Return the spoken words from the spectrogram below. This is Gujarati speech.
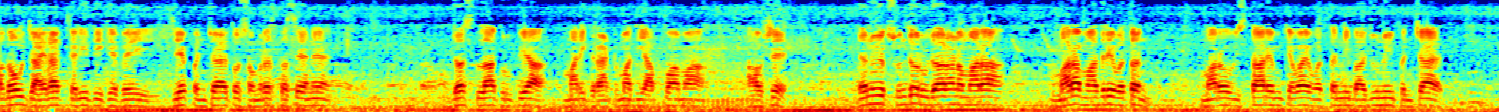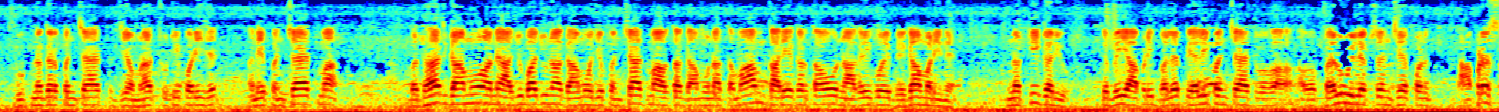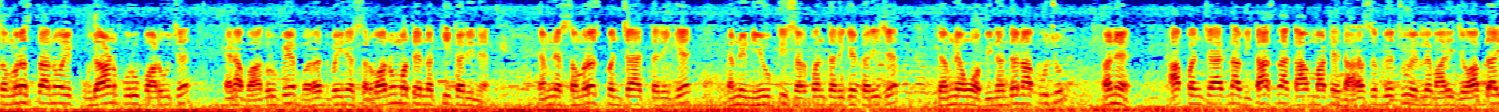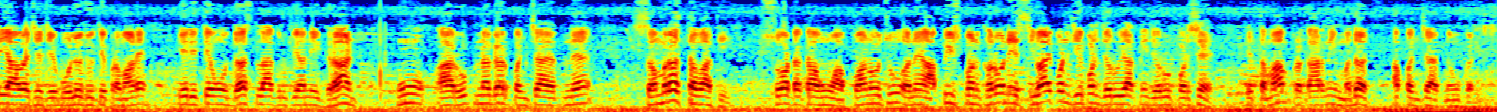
અગાઉ જાહેરાત કરી હતી કે ભાઈ, જે પંચાયતો સમરસ થશે એને દસ લાખ રૂપિયા મારી ગ્રાન્ટમાંથી આપવામાં આવશે. તેનું એક સુંદર ઉદાહરણ અમારા, મારા માદરે વતન, મારો વિસ્તાર એમ કહેવાય, વતનની બાજુની પંચાયત, રૂપનગર પંચાયત, જે હમણાં જ છૂટી પડી છે. અને એ પંચાયતમાં બધા જ ગામો અને આજુબાજુના ગામો, જે પંચાયતમાં આવતા ગામોના તમામ કાર્યકર્તાઓ, નાગરિકોએ ભેગા મળીને નક્કી કર્યું કે ભાઈ, આપણી ભલે પહેલી પંચાયત પહેલું ઇલેક્શન છે, પણ આપણે સમરસતાનો એક ઉદાહરણ પૂરું પાડવું છે. એના ભાગરૂપે ભરતભાઈને સર્વાનુમતે નક્કી કરીને એમને સમરસ પંચાયત તરીકે, એમની નિયુક્તિ સરપંચ તરીકે કરી છે. તેમને હું અભિનંદન આપું છું. અને આ પંચાયતના વિકાસના કામ માટે ધારાસભ્ય છું, એટલે મારી જવાબદારી આવે છે જે બોલ્યો છું તે પ્રમાણે. એ રીતે હું દસ લાખ રૂપિયાની ગ્રાન્ટ હું આ રૂપનગર પંચાયતને સમરસ થવાથી સો ટકા હું આપવાનો છું અને આપીશ પણ ખરો અને એ સિવાય પણ જે પણ જરૂરિયાતની જરૂર પડશે, એ તમામ પ્રકારની મદદ આ પંચાયતને હું કરીશ.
